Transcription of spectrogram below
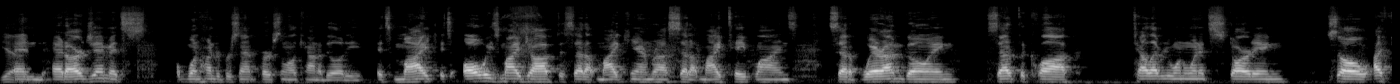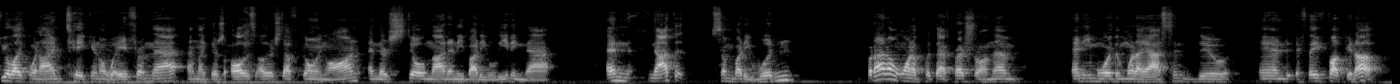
Yeah. And at our gym, it's 100% personal accountability. It's my, it's always my job to set up my camera, set up my tape lines, set up where I'm going, set up the clock, tell everyone when it's starting. So I feel like when I'm taken away from that and like there's all this other stuff going on and there's still not anybody leading that. And not that somebody wouldn't, but I don't want to put that pressure on them any more than what I asked them to do. And if they fuck it up,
